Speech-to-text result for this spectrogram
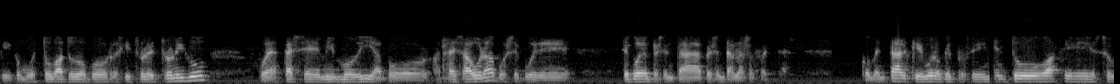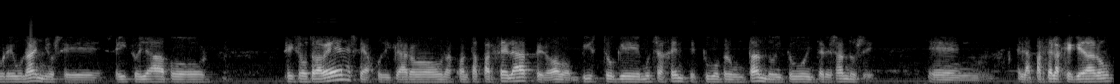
Que como esto va todo por registro electrónico, pues hasta ese mismo día, por, hasta esa hora, pues se puede se pueden presentar, presentar las ofertas. Comentar que bueno que el procedimiento hace sobre un año se, hizo ya por se hizo otra vez, se adjudicaron unas cuantas parcelas, pero vamos, visto que mucha gente estuvo preguntando y estuvo interesándose en, las parcelas que quedaron,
